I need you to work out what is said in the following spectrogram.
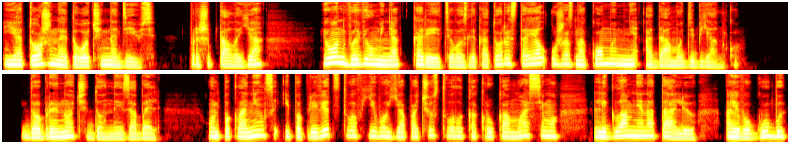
Я тоже на это очень надеюсь, прошептала я, и он вывел меня к карете, возле которой стоял уже знакомый мне Адамо Дебьянко. Доброй ночи, Донна Изабель. Он поклонился, и, поприветствовав его, я почувствовала, как рука Массимо легла мне на талию, а его губы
